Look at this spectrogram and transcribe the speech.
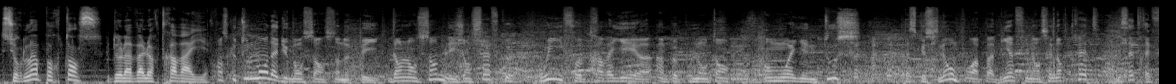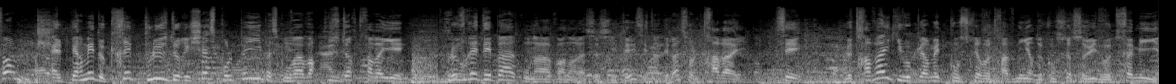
sur l'importance de la valeur travail. Je pense que tout le monde a du bon sens dans notre pays. Dans l'ensemble, les gens savent que oui, il faut travailler euh, un peu plus longtemps, en moyenne tous, parce que sinon on ne pourra pas bien financer nos retraites. Cette réforme, elle permet de créer plus de richesses pour le pays parce qu'on va avoir plus d'heures travaillées. Le vrai débat qu'on a à avoir dans la société, c'est un débat sur le travail. C'est le travail qui vous permet de construire votre avenir, de construire celui de votre famille.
